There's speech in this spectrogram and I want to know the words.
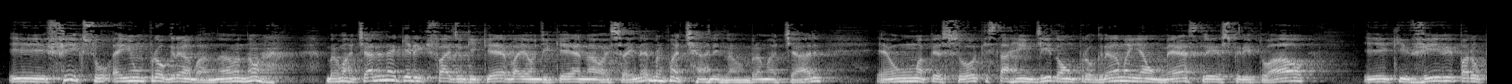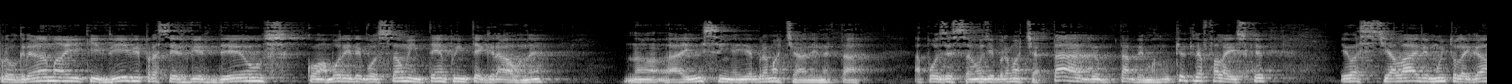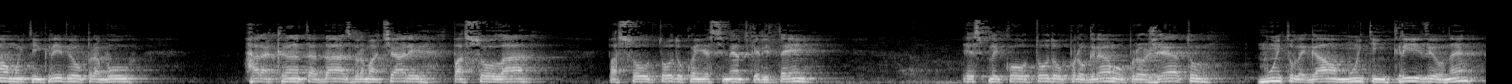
e fixo em um programa. Não, não, Brahmachari não é aquele que faz o que quer, vai onde quer, não, isso aí não é Brahmachari não. Brahmachari é uma pessoa que está rendida a um programa e a um mestre espiritual e que vive para o programa e que vive para servir Deus com amor e devoção em tempo integral, né? Não, aí sim, aí é Brahmachari, né? Tá. A posição de Brahmachari. Tá, tá bem, mano. O que eu queria falar é isso, que eu assisti a live, muito legal, muito incrível, o Prabhu Harakanta Das Brahmachari passou lá, passou todo o conhecimento que ele tem, explicou todo o programa, o projeto, muito legal, muito incrível, né?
